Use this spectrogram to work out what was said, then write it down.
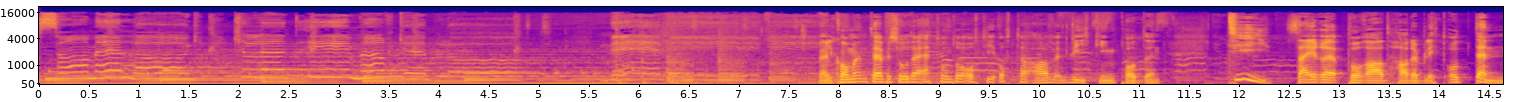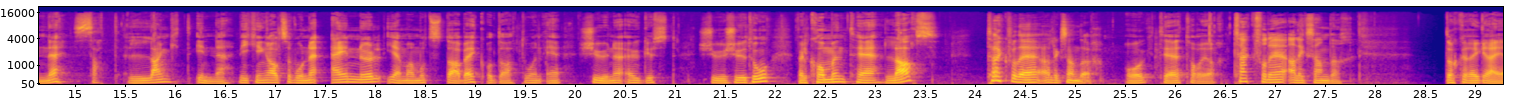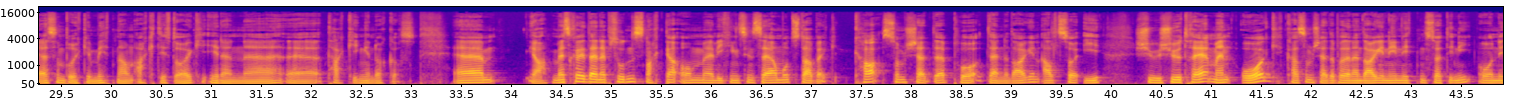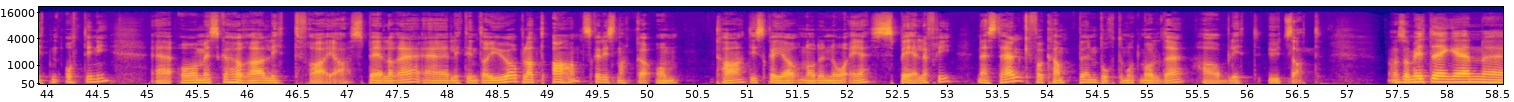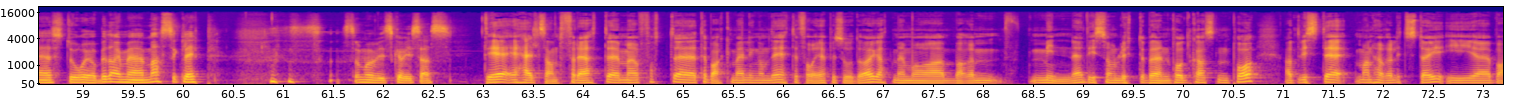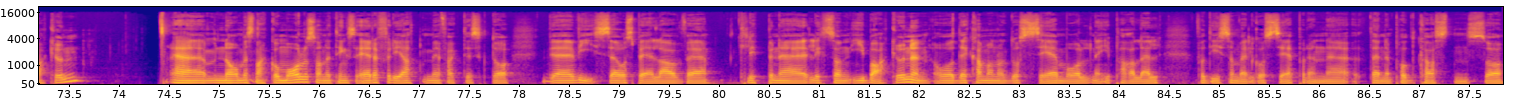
på samme lag, kledd i mørkeblått. Med viking... Velkommen til episode 188 av Vikingpodden. Ti seire på rad har det blitt, og denne satt langt inne. Viking har altså vunnet 1-0 hjemme mot Stabæk, og datoen er 20. august 2022. Velkommen til Lars Takk for det, Aleksander. og til Torjer. Takk for det, Aleksander. Dere er greie som bruker mitt navn aktivt òg i den eh, takkingen deres. Um, ja, Vi skal i denne episoden snakke om eh, Viking seier mot Stabæk. Hva som skjedde på denne dagen, altså i 2023, men òg hva som skjedde på denne dagen i 1979 og 1989. Eh, og vi skal høre litt fra ja, spillere, litt intervjuer. Blant annet skal de snakke om hva de skal gjøre når det nå er spillefri neste helg, for kampen borte mot Molde har blitt utsatt. Altså, midt jeg en eh, stor jobb i dag med masse klipp som vi skal vises. Det er helt sant. For eh, vi har fått eh, tilbakemelding om det etter forrige episode òg, at vi må bare minne de som lytter på denne podkasten på at hvis det, man hører litt støy i bakgrunnen når vi snakker om mål og sånne ting, så er det fordi at vi faktisk da viser og spiller av klippene litt sånn i bakgrunnen, og det kan man nok da se målene i parallell for de som velger å se på denne, denne podkasten. Så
